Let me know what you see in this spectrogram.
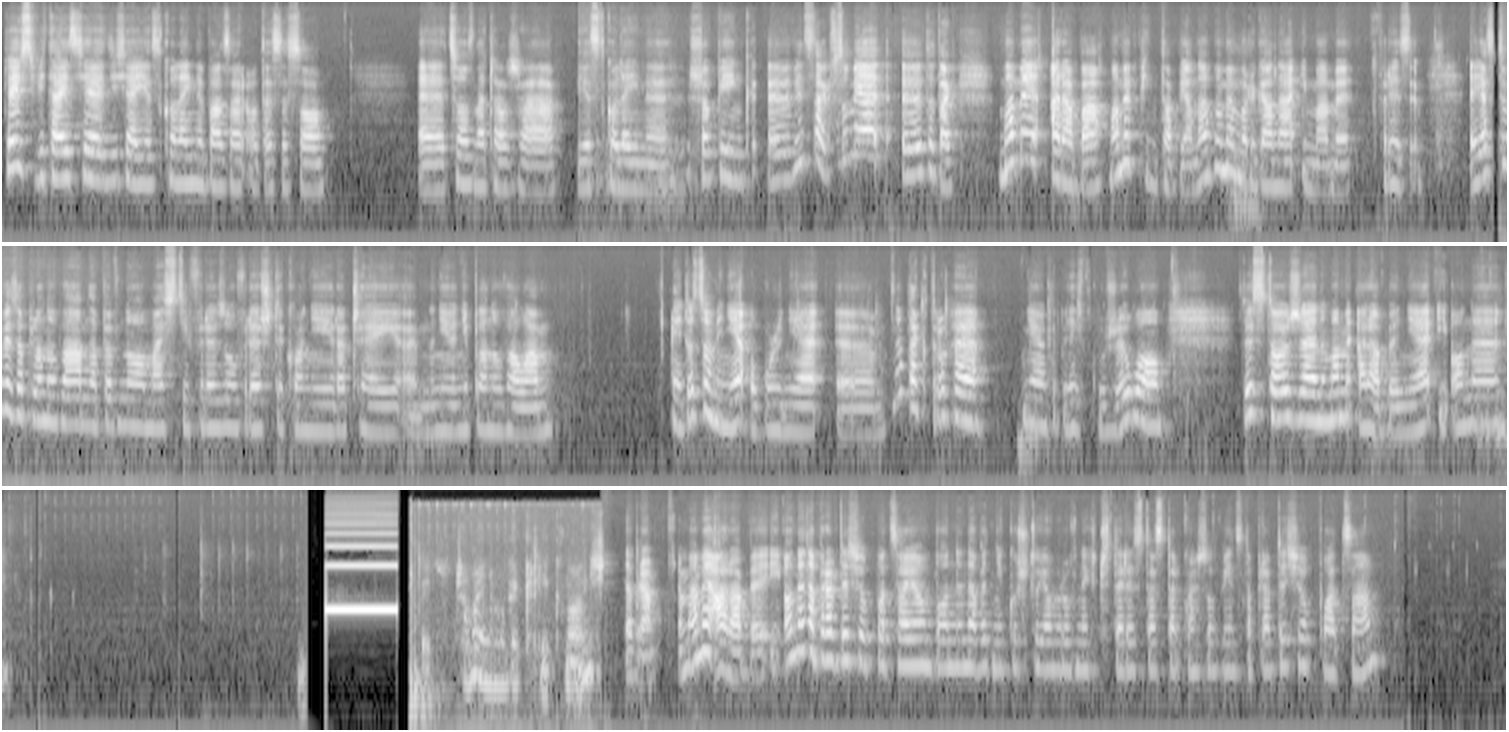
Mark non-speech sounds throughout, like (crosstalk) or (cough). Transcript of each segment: Cześć, witajcie. Dzisiaj jest kolejny bazar od SSO, e, co oznacza, że jest kolejny shopping. E, Więc tak, w sumie e, to tak. Mamy Araba, mamy Pintabiana, mamy Morgana i mamy fryzy. Ja sobie zaplanowałam na pewno maści fryzów, reszty koni raczej no nie, nie planowałam. To, co mnie ogólnie, no tak trochę, nie wiem jak to powiedzieć, wkurzyło, to jest to, że no mamy Araby, nie? I one Czemu ja nie mogę kliknąć? Dobra, mamy Araby i one naprawdę się opłacają, bo one nawet nie kosztują równych 400 starcoinsów, więc naprawdę się opłaca.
